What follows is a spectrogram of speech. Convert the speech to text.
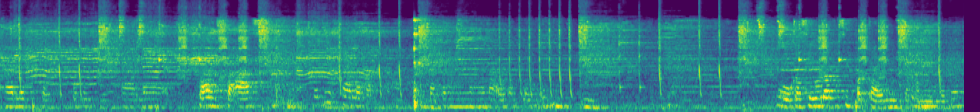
Ako nakakalap sa kulit yung sala. Saan taas? Sabi sala ba? Batang mga naunang ko. Oo, kasi wala kasing pagkain sa kanila. din.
